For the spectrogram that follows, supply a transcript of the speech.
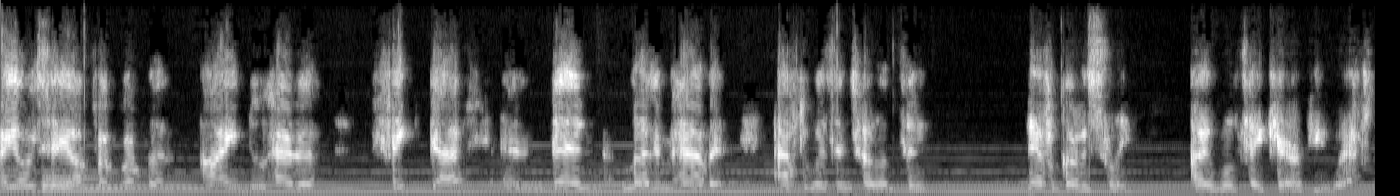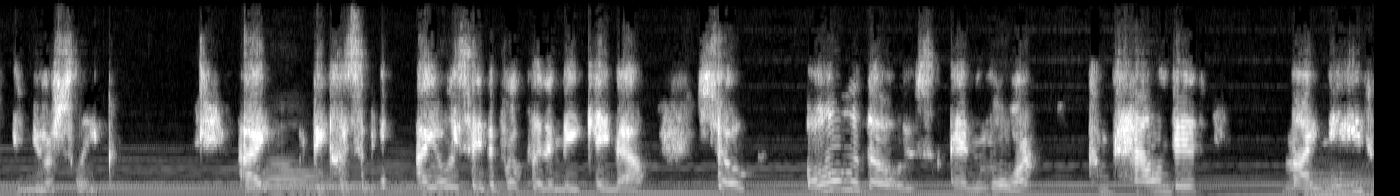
I always say I'm from Brooklyn. I knew how to fake death and then let him have it afterwards and tell him to never go to sleep. I will take care of you in your sleep. I wow. because I always say the Brooklyn and me came out. So all of those and more compounded my need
